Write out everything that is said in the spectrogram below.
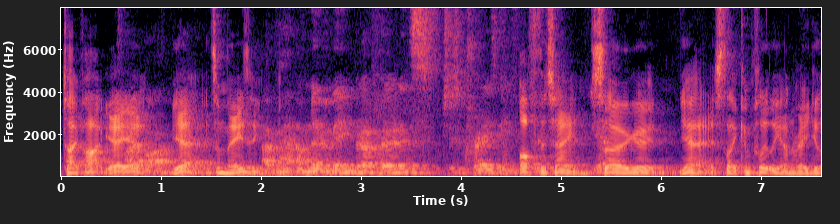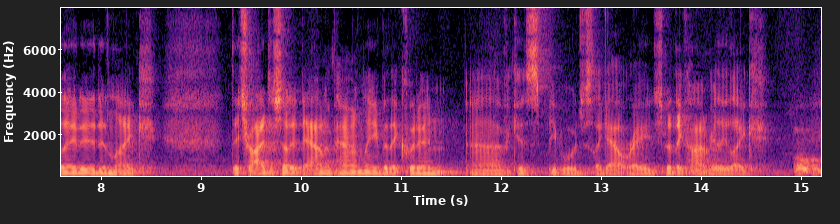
Thai Park, yeah, Thai yeah, Park, yeah. yeah. It's amazing. I've, I've never been, but I've heard it's just crazy. off the chain Yeah. so good yeah it's like completely unregulated and like they tried to shut it down apparently but they couldn't uh, because people were just like outraged but they can't really like Well,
